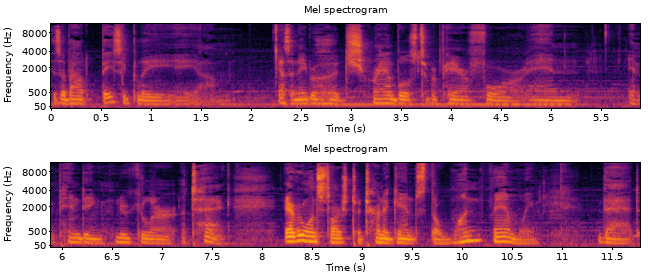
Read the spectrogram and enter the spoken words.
is about basically a um, as a neighborhood scrambles to prepare for an impending nuclear attack, everyone starts to turn against the one family that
